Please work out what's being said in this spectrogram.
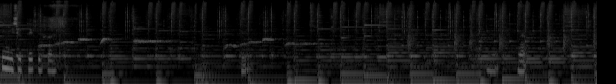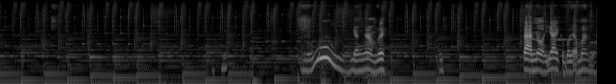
กินวิชุดเด็กดีกว่า ยังงามเลย ตาหน่อยย่ายกับบริอามากเลย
